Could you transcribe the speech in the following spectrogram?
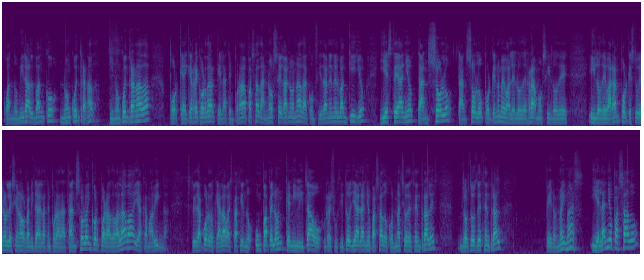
cuando mira al banco no encuentra nada. Y no encuentra nada porque hay que recordar que la temporada pasada no se ganó nada con Zidane en el banquillo y este año tan solo, tan solo, porque no me vale lo de Ramos y lo de, y lo de Barán porque estuvieron lesionados la mitad de la temporada, tan solo ha incorporado a Lava y a Camavinga. Estoy de acuerdo que Alaba está haciendo un papelón que Militao resucitó ya el año pasado con Nacho de centrales, los dos de central, pero no hay más. Y el año pasado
